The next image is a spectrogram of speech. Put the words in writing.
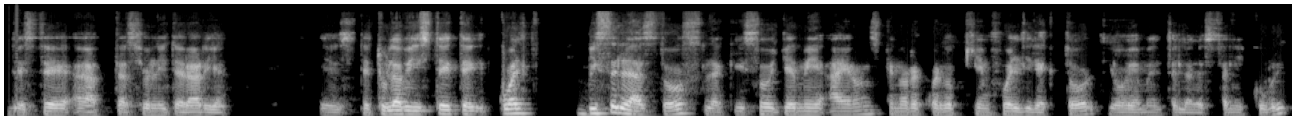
de esta adaptación literaria. Este, ¿Tú la viste? Te, ¿Cuál viste las dos? La que hizo Jeremy Irons, que no recuerdo quién fue el director, y obviamente la de Stanley Kubrick.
